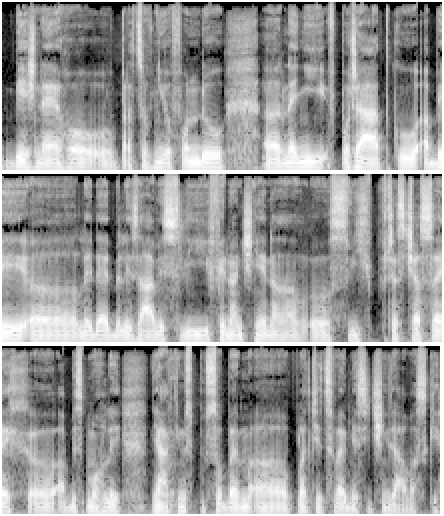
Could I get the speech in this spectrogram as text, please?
běžného pracovního fondu. Není v pořádku, aby lidé byli závislí finančně na svých přesčasech, aby mohli nějakým způsobem platit své měsíční závazky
